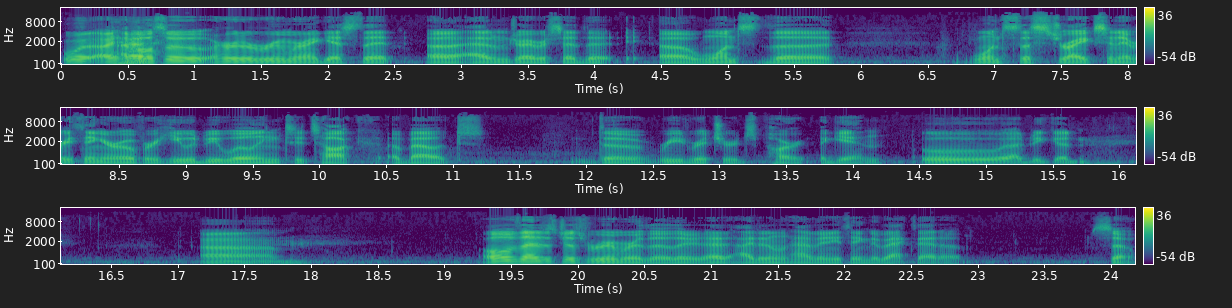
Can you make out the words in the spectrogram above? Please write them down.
what I I've had, also heard a rumor, I guess, that uh, Adam Driver said that uh, once the once the strikes and everything are over, he would be willing to talk about the Reed Richards part again. oh, that'd be good. Um, All of that is just rumor, though. There, I, I don't have anything to back that up. So,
